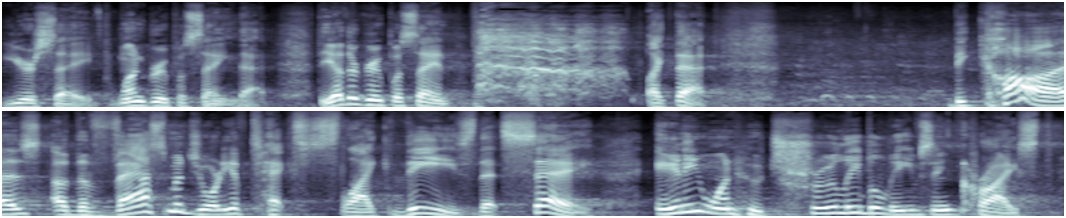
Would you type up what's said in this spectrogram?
you're saved. One group was saying that. The other group was saying, like that. Because of the vast majority of texts like these that say, anyone who truly believes in Christ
